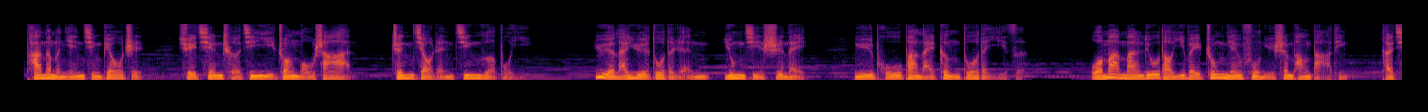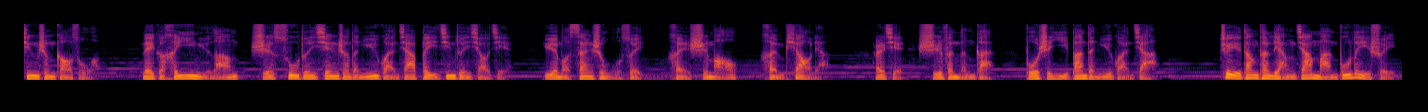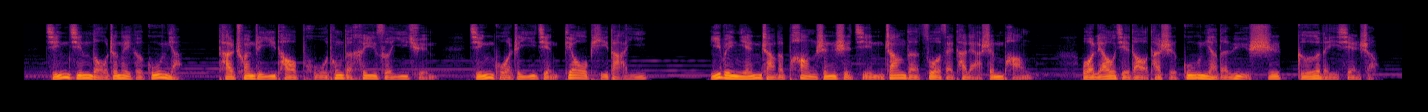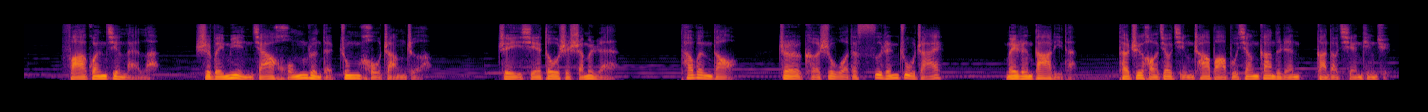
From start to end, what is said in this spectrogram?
他那么年轻标致，却牵扯进一桩谋杀案，真叫人惊愕不已。越来越多的人拥进室内，女仆搬来更多的椅子。我慢慢溜到一位中年妇女身旁打听，她轻声告诉我，那个黑衣女郎是苏顿先生的女管家贝金顿小姐，约莫三十五岁，很时髦，很漂亮，而且十分能干，不是一般的女管家。这当她两颊满布泪水。紧紧搂着那个姑娘，她穿着一套普通的黑色衣裙，紧裹着一件貂皮大衣。一位年长的胖绅士紧张地坐在他俩身旁。我了解到他是姑娘的律师格雷先生。法官进来了，是位面颊红润的忠厚长者。这些都是什么人？他问道。这可是我的私人住宅。没人搭理他，他只好叫警察把不相干的人赶到前厅去。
